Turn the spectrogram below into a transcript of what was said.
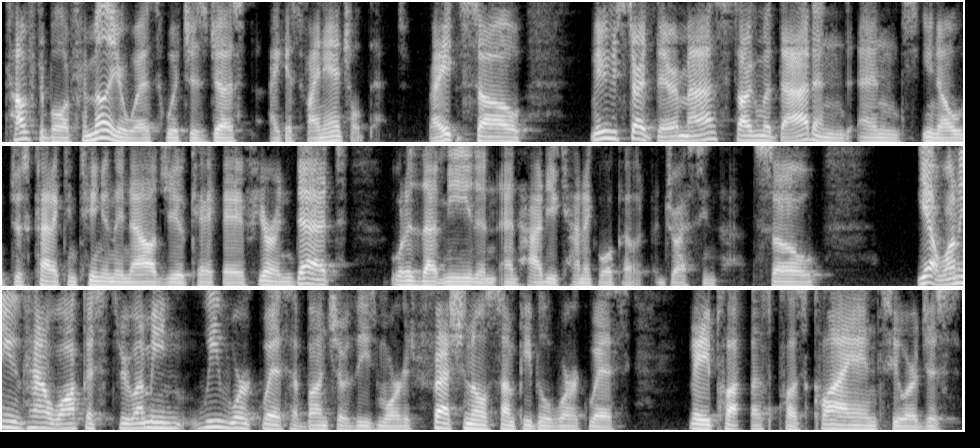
comfortable or familiar with, which is just, I guess, financial debt, right? So maybe we start there, Mass, talking about that and, and, you know, just kind of continuing the analogy. Okay. If you're in debt, what does that mean and, and how do you kind of go about addressing that? So, yeah, why don't you kind of walk us through? I mean, we work with a bunch of these mortgage professionals. Some people work with A plus plus clients who are just,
